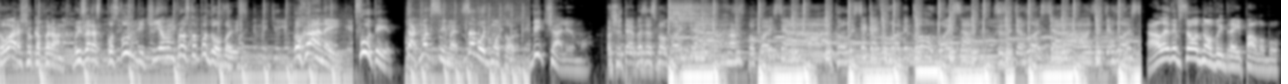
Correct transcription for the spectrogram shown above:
Товаришу Каперанг, ви зараз по службі чи я вам просто подобаюсь? Коханий! Тфу ти! Так, Максиме, заводь мотор. Відчалюємо. Прошу тебе заспокойся, заспокойся, а колись я кайфував від того, бойся. це затяглося, затяглося. Але ти все одно видрай палубу.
